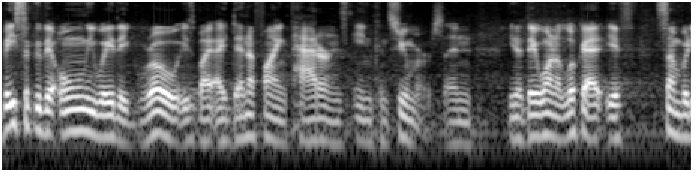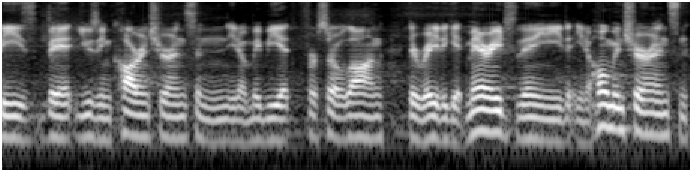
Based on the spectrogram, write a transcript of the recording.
basically the only way they grow is by identifying patterns in consumers. And you know, they want to look at if somebody's been using car insurance and you know, maybe it, for so long they're ready to get married, so they need you know, home insurance, and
